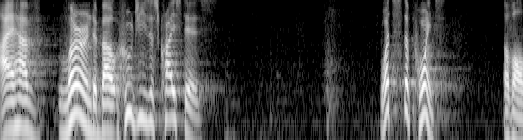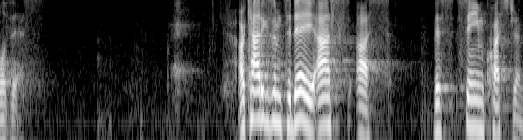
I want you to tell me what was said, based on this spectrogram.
I have learned about who Jesus Christ is. What's the point of all of this? Our catechism today asks us this same question.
